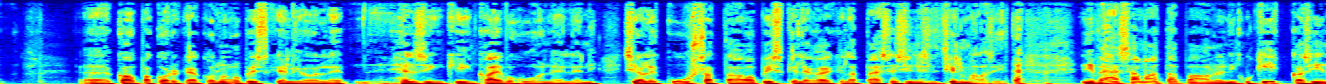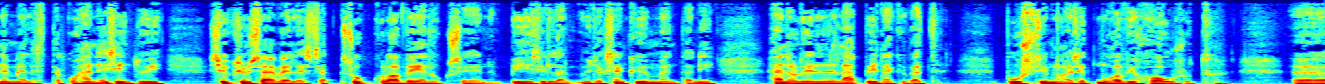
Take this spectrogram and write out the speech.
kauppakorkeakoulun opiskelijoille Helsinkiin kaivohuoneelle, niin siellä oli 600 opiskelijaa kaikilla päässä siniset silmälasit. niin vähän sama tapa oli niin kuin kikka siinä mielessä, että kun hän esiintyi syksyn sävelessä Sukkula Veenukseen biisillä 90, niin hän oli ne läpinäkyvät pussimaiset muovihousut.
